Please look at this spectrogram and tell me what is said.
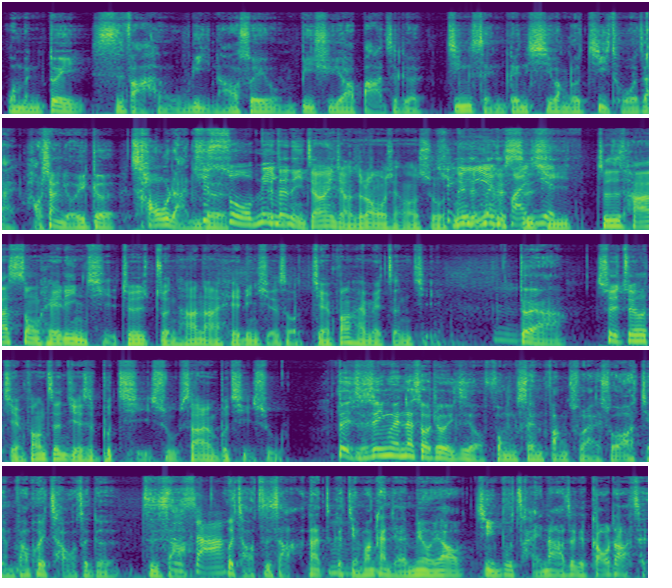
我们对司法很无力，然后所以我们必须要把这个精神跟希望都寄托在，好像有一个超然的去索命。但你这样一讲，就让我想到说，那个那个时期，就是他送黑令旗，就是准他拿黑令旗的时候，检方还没侦结。嗯，对啊，所以最后检方侦结是不起诉，杀人不起诉。对，只是因为那时候就一直有风声放出来说，哦，检方会朝这个自杀，会朝自杀。那这个检方看起来没有要进一步采纳这个高大成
